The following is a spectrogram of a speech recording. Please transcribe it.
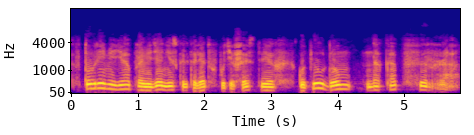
В то время я, проведя несколько лет в путешествиях, купил дом на Кап-Ферра,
